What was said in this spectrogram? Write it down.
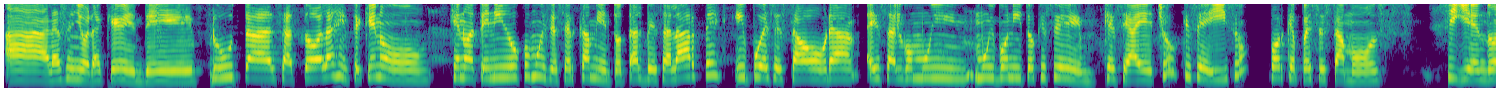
la señora que vende frutas, a toda la gente que no, que no ha tenido como ese acercamiento tal vez al arte. Y pues esta obra es algo muy, muy bonito que se, que se ha hecho, que se hizo porque pues estamos siguiendo,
